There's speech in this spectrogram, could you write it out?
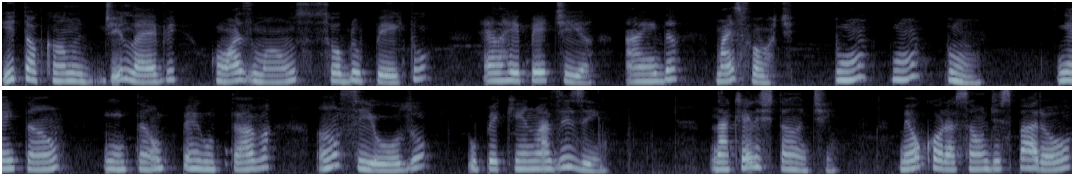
E tocando de leve com as mãos sobre o peito, ela repetia ainda mais forte: tum, tum, tum. E então, e então perguntava ansioso o pequeno Azizi. Naquele instante, meu coração disparou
